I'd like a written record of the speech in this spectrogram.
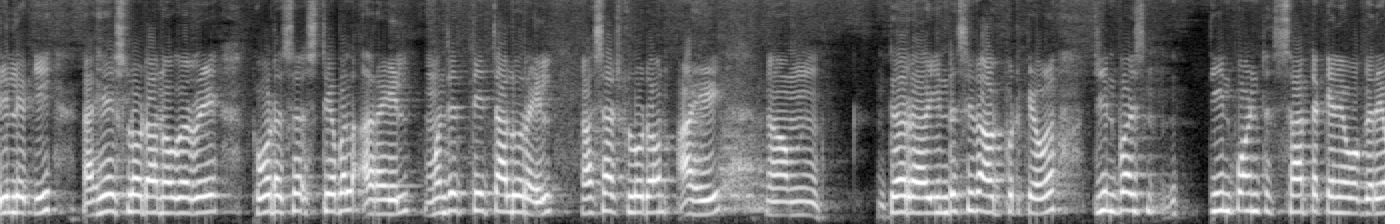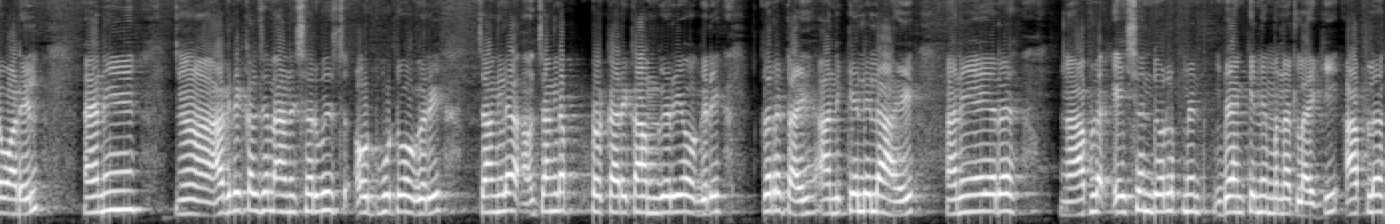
दिले की हे स्लो डाऊन वगैरे थोडंसं स्टेबल राहील. म्हणजे ते चालू राहील. असा स्लो डाऊन आहे तर इंडस्ट्रियल आउटपुट केवळ तीन पॉईंट तीन पॉईंट सात टक्क्याने वगैरे वाढेल. आणि ॲग्रिकल्चर आणि सर्व्हिस आउटपुट वगैरे चांगल्या चांगल्या प्रकारे कामगिरी वगैरे करत आहे आणि केलेलं आहे. आणि आपलं एशियन डेव्हलपमेंट बँकेने म्हटलं आहे की आपलं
